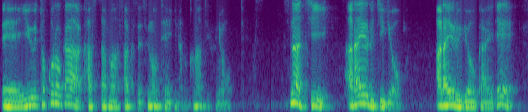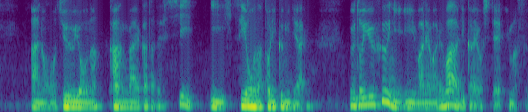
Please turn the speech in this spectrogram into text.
というところがカスタマーサクセスの定義なのかなというふうに思っています。すなわち、あらゆる事業、あらゆる業界であの重要な考え方ですし、必要な取り組みであるというふうに我々は理解をしています。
